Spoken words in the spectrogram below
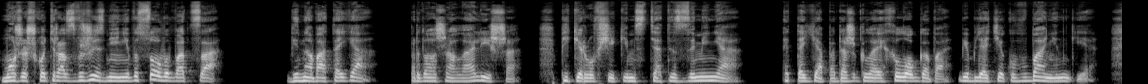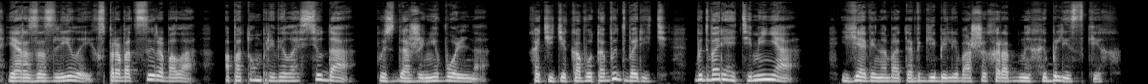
«Можешь хоть раз в жизни не высовываться!» «Виновата я», – продолжала Алиша. «Пикировщики мстят из-за меня. Это я подожгла их логово, библиотеку в Баннинге. Я разозлила их, спровоцировала, а потом привела сюда, пусть даже невольно. Хотите кого-то выдворить? Выдворяйте меня. Я виновата в гибели ваших родных и близких.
